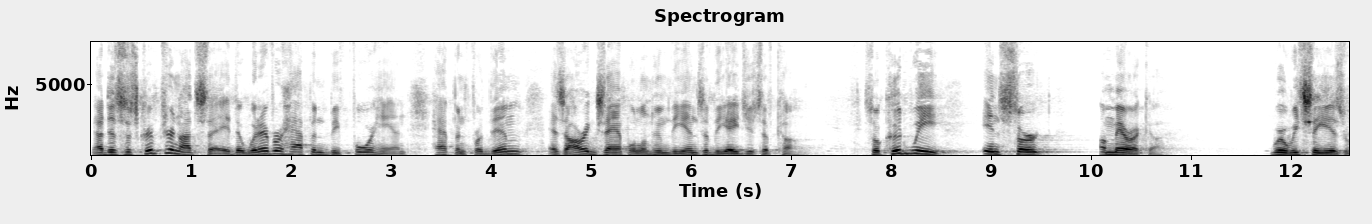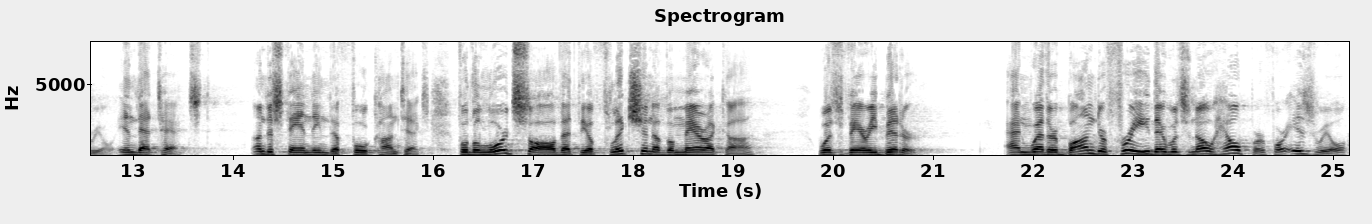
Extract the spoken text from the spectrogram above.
Now, does the scripture not say that whatever happened beforehand happened for them as our example on whom the ends of the ages have come? So, could we insert America where we see Israel in that text? understanding the full context. For the Lord saw that the affliction of America was very bitter. And whether bond or free, there was no helper for Israel.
